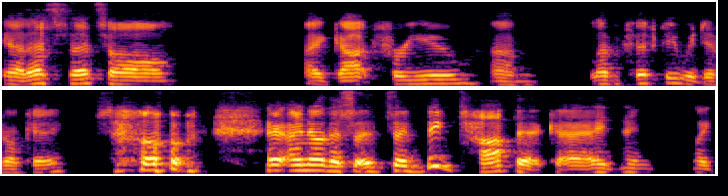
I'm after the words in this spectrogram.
Yeah, that's that's all I got for you. Um, 1150, we did okay. So I know that's it's a big topic. I, I like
